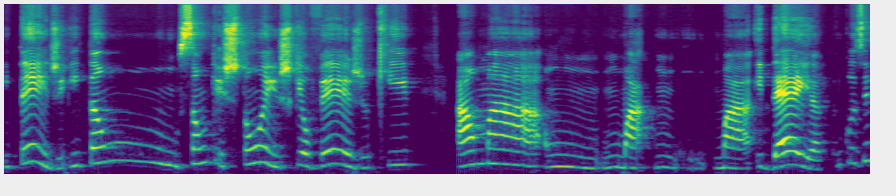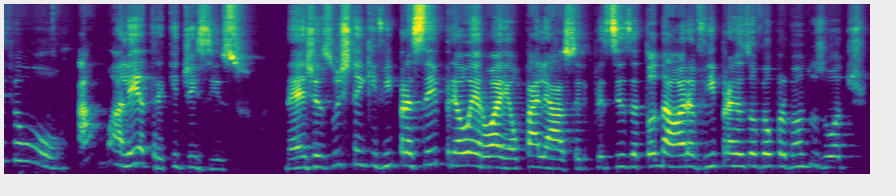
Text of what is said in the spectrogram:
Entende? Então, são questões que eu vejo que há uma, um, uma, um, uma ideia, inclusive o, há uma letra que diz isso. Né? Jesus tem que vir para sempre é o herói, é o palhaço. Ele precisa toda hora vir para resolver o problema dos outros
